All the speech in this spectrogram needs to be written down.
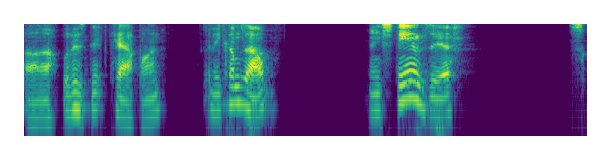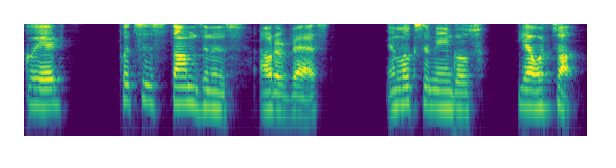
uh, with his knit cap on. And he comes out and he stands there, squared, puts his thumbs in his outer vest, and looks at me and goes, Yeah, what's up?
